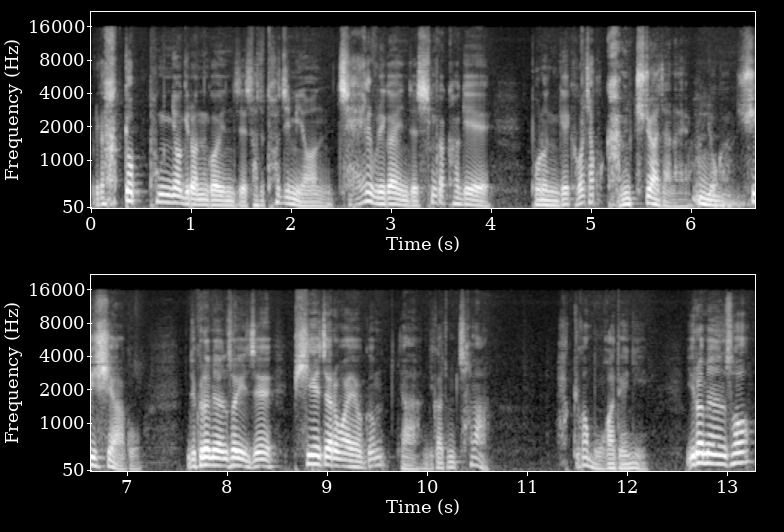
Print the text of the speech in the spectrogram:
우리가 학교 폭력 이런 거 이제 자주 터지면 제일 우리가 이제 심각하게 보는 게 그걸 자꾸 감추려 하잖아요. 학교가 음. 쉬쉬하고 이제 그러면서 이제 피해자로 하여금 야 네가 좀 참아 학교가 뭐가 되니 이러면서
